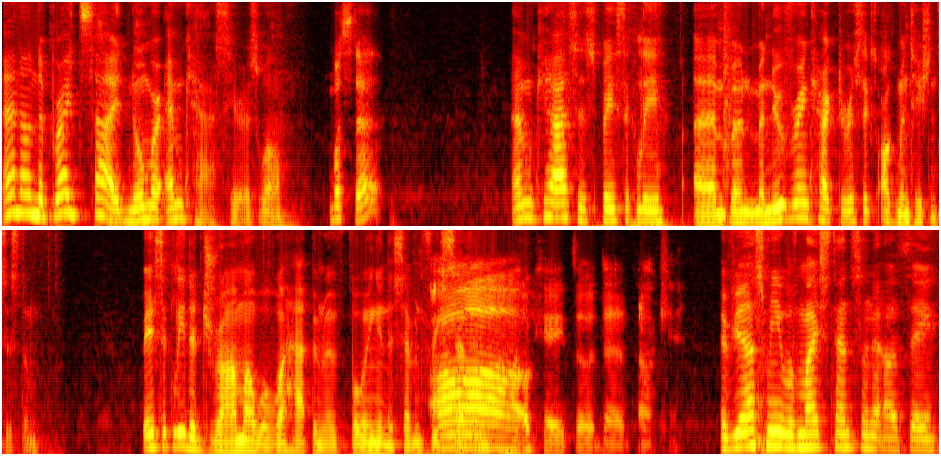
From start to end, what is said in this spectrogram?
and on the bright side, no more MCAS here as well. What's that? MCAS is basically um, a maneuvering characteristics augmentation system. Basically, the drama with what happened with Boeing in the 737. Ah, okay. So that okay. If you ask me, with my stance on it, I'd say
